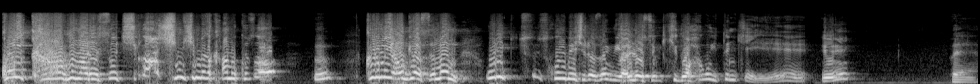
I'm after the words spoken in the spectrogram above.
거기 가라고 말했어. 지가 심심해서 가놓고서. 응? 그러면 여기 왔으면 우리 소예배실에서 열려있어 기도하고 있든지. 예? 왜?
